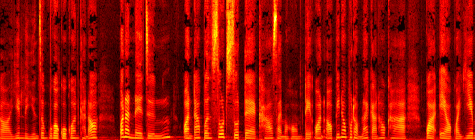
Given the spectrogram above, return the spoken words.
ก็ยินหลียินจมกูก็กูก้อนค่ะเนาะปนันเนจึงอ่อนตั้งเปิ้นสุดสุดแต่ข้าวใส่มาหอมเดอ่อนเอาพี่น้องผู้ถมรายการเฮาค่ะกว่าแอวกว่าเยี่ยม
